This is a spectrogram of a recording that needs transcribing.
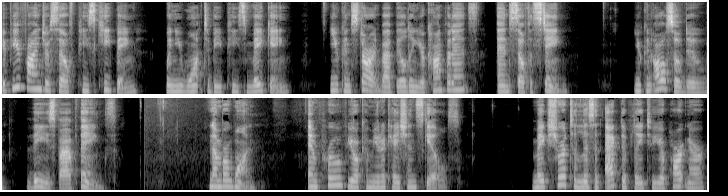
If you find yourself peacekeeping when you want to be peacemaking, you can start by building your confidence and self esteem. You can also do these five things. Number one, improve your communication skills. Make sure to listen actively to your partner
